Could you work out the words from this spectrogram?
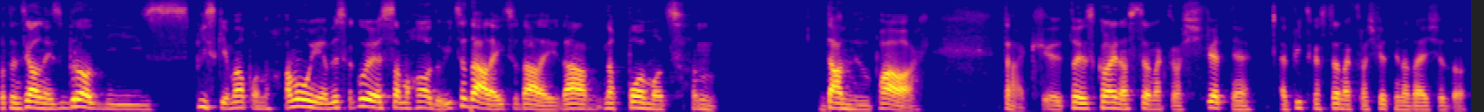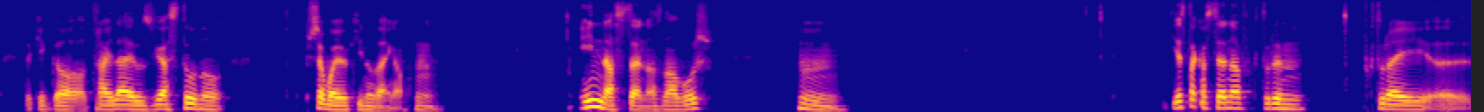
potencjalnej zbrodni z piskiem opon, hamuje, wyskakuje z samochodu i co dalej, co dalej, da na pomoc hmm, damy w upałach. Tak, e, to jest kolejna scena, która świetnie, epicka scena, która świetnie nadaje się do takiego traileru, zwiastunu przeboju kinowego. Hmm. Inna scena znowuż. Hmm. Jest taka scena, w, którym, w której e,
